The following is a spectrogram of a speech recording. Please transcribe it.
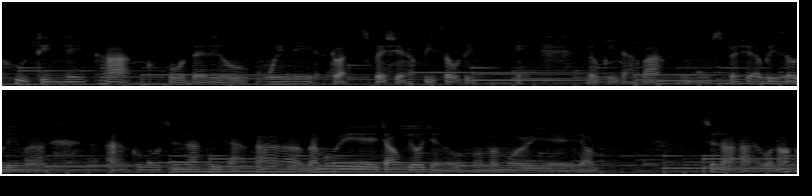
အခုဒီနေ့ကဟိုတဲ့တွေကိုမွေးနေ့အတွက် special episode လေးလုပ်ပေးတာပါ special episode လေးမှာ အကိုကိုစဉ်းစားမိတာက memory အကြောင်းပြောချင်လို့ memory အကြောင်းစဉ်းစားထားရပေါ့နော်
